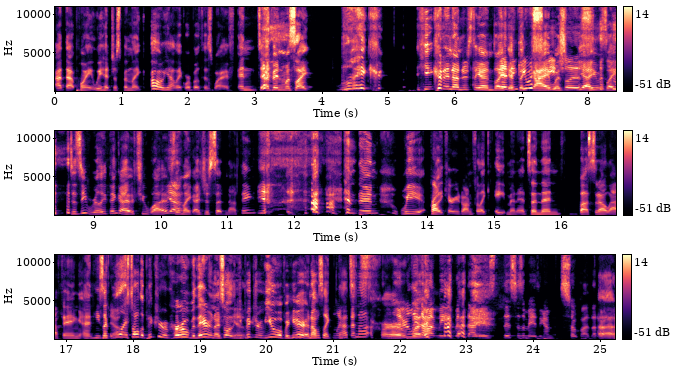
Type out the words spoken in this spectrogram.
at that point we had just been like oh yeah like we're both his wife and devin was like like he couldn't understand like if the was guy was yeah he was like does he really think i have two wives Yeah. and like i just said nothing Yeah. and then we probably carried on for like eight minutes and then busted out laughing and he's like Yeah. well i saw the picture of her over there and i saw Yeah. the picture of you over here and i was like, like, that's, not her Literally but- not me, but that is this is amazing. I'm so glad that uh,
